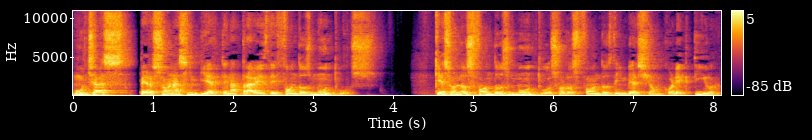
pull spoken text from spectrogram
Muchas personas invierten a través de fondos mutuos. ¿Qué son los fondos mutuos o los fondos de inversión colectiva?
